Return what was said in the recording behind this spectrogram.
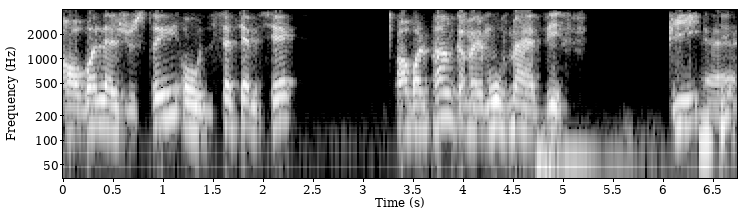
on va l'ajuster au 17e siècle. On va le prendre comme un mouvement vif. Puis, euh,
